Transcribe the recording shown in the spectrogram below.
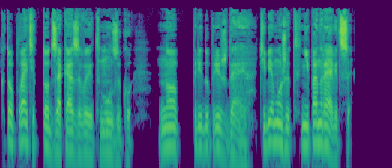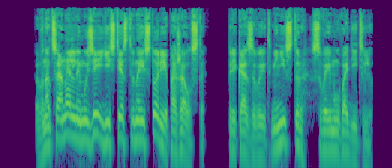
Кто платит, тот заказывает музыку. Но, предупреждаю, тебе может не понравиться». «В Национальный музей естественной истории, пожалуйста», приказывает министр своему водителю.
